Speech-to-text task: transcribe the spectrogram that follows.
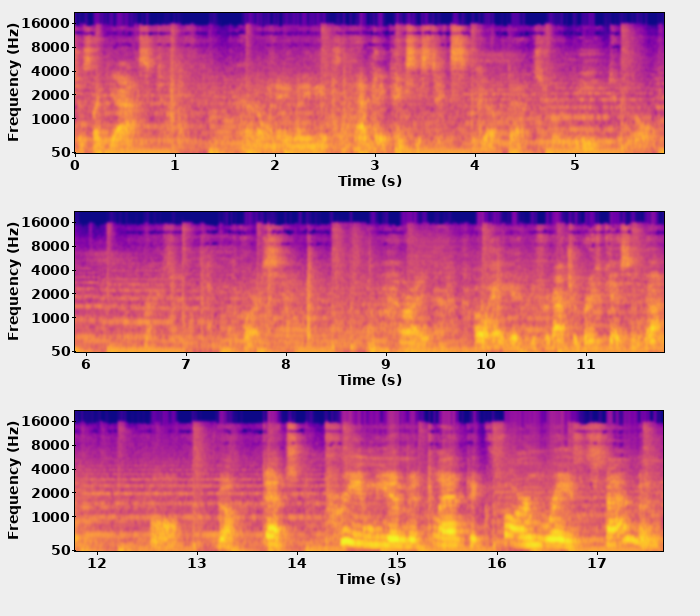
Just like you asked. I don't know when anybody needs that many Pixy Stix. Well, that's for me to know. Right. Of course. All right. Oh, hey, you, you forgot your briefcase and gun. Oh, well, that's premium Atlantic farm-raised salmon.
